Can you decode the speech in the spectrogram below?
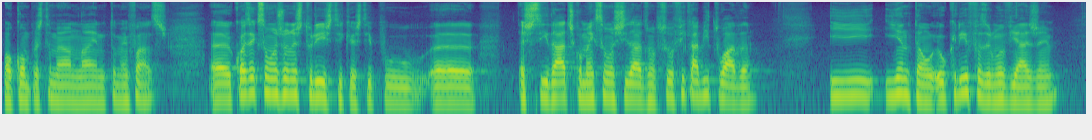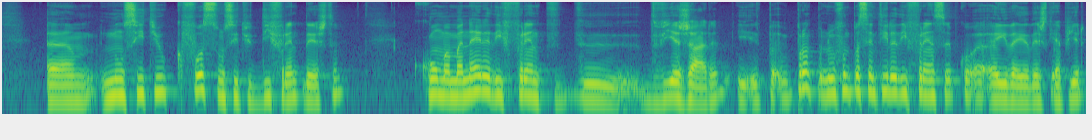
ou compras também online, também fazes. quais é que são as zonas turísticas, tipo, as cidades, como é que são as cidades, uma pessoa fica habituada. E, e então, eu queria fazer uma viagem um, num sítio que fosse um sítio diferente deste, com uma maneira diferente de, de, viajar, e, pronto, no fundo para sentir a diferença, a, ideia deste gap year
